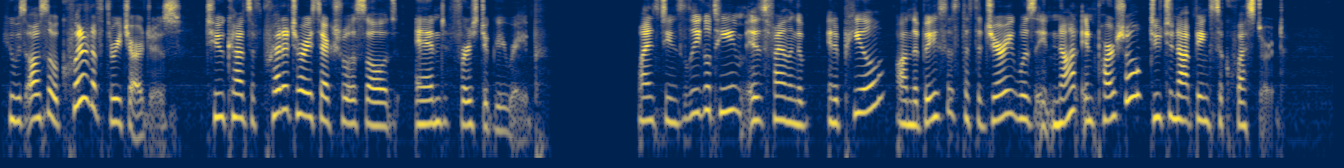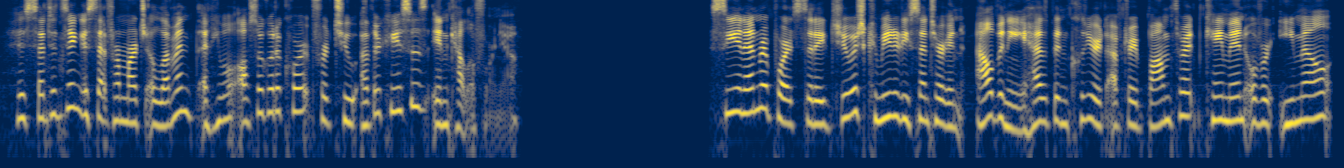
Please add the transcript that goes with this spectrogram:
He was also acquitted of three charges two counts of predatory sexual assault and first degree rape. Weinstein's legal team is filing a, an appeal on the basis that the jury was not impartial due to not being sequestered. His sentencing is set for March 11th, and he will also go to court for two other cases in California. CNN reports that a Jewish community center in Albany has been cleared after a bomb threat came in over email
